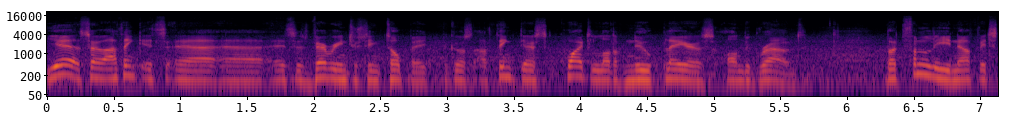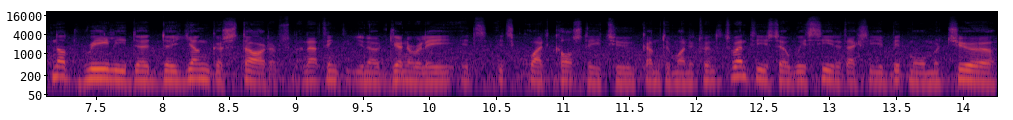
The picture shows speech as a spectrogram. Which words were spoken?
Yeah, so I think it's uh, uh, it's a very interesting topic because I think there's quite a lot of new players on the ground. But funnily enough, it's not really the, the younger startups, and I think you know generally it's it's quite costly to come to Money 2020. So we see that actually a bit more mature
